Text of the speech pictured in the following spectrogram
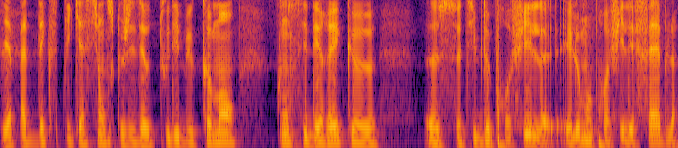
Il n'y a pas d'explication. Ce que je disais au tout début, comment considérer que euh, ce type de profil, et le mot profil est faible,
